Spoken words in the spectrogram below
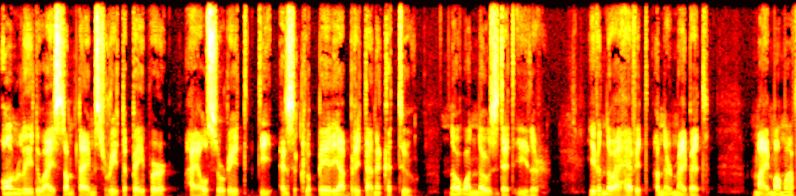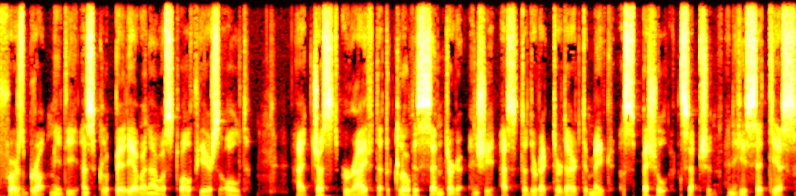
only do I sometimes read the paper, I also read the Encyclopedia Britannica too. No one knows that either, even though I have it under my bed. My mama first brought me the encyclopedia when I was 12 years old. I just arrived at the Clovis Center and she asked the director there to make a special exception. And he said yes,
